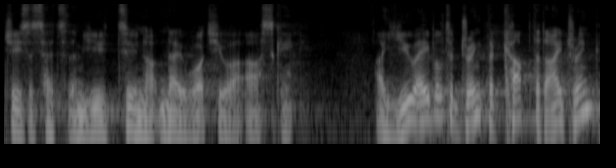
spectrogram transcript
Jesus said to them, You do not know what you are asking. Are you able to drink the cup that I drink?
